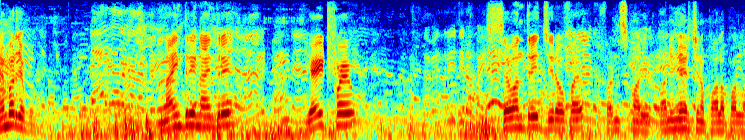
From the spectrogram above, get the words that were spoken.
నెంబర్ చెప్పు. Nine three nine three eight five seven three zero five. Friends మరి పని నేర్చిన పాలపల్ల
